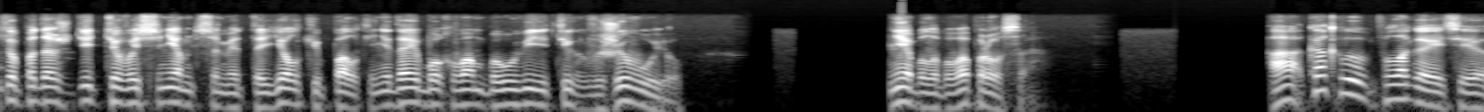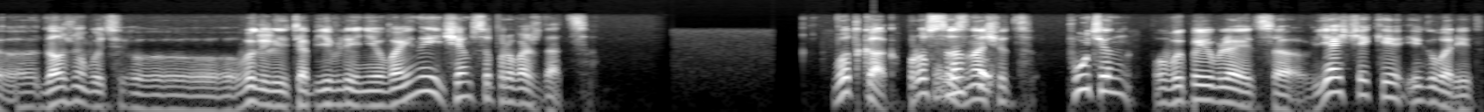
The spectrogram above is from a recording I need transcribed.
что подождите вы с немцами-то, елки-палки, не дай бог вам бы увидеть их вживую. Не было бы вопроса. А как вы полагаете, э, должно быть э, выглядеть объявление войны и чем сопровождаться? Вот как? Просто, значит, Путин появляется в ящике и говорит,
